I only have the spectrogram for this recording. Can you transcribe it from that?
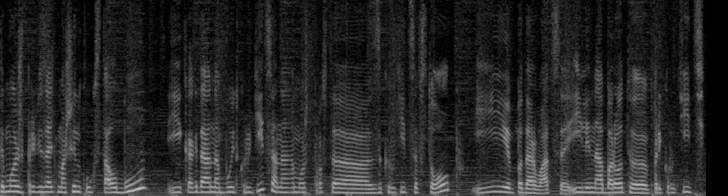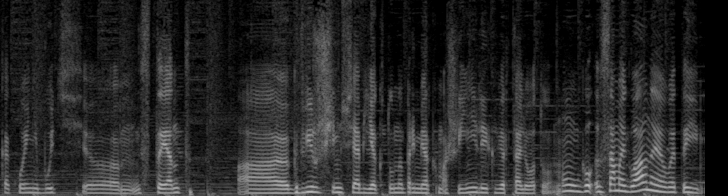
ты можешь привязать машинку к столбу, и когда она будет крутиться, она может просто закрутиться в столб и подорваться, или наоборот э, прикрутить какой-нибудь э, стенд э, к движущемуся объекту, например, к машине или к вертолету. Ну, самое главное в этой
